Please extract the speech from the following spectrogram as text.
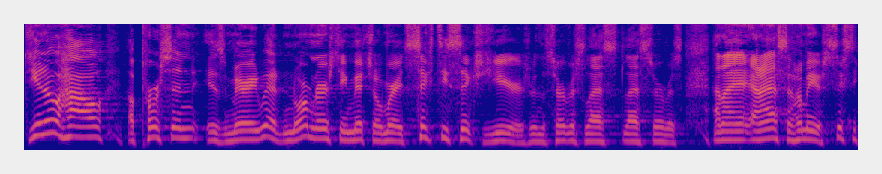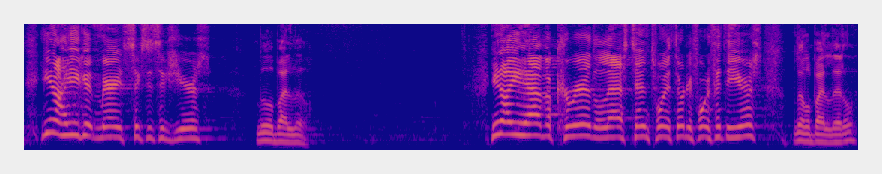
Do you know how a person is married? We had Norman Ernestine Mitchell married 66 years. We're in the service last, last service. And I, and I asked him how many years? 60. You know how you get married 66 years? Little by little. You know you have a career the last 10, 20, 30, 40, 50 years? Little by little.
